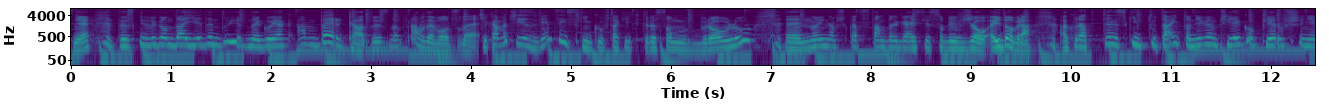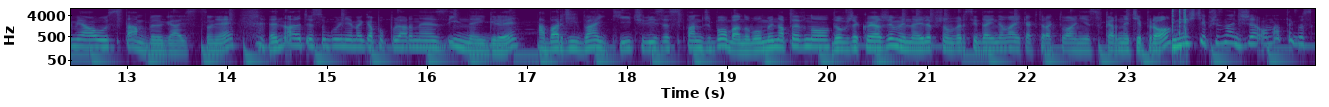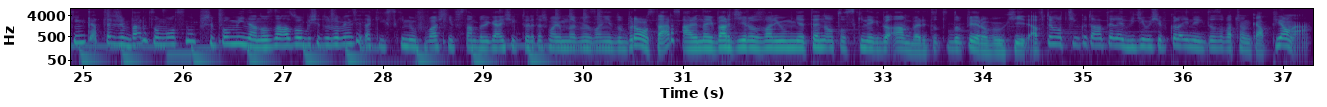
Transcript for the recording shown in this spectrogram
Ten skin wygląda jeden do jednego jak Amberka, to jest naprawdę mocne. Ciekawe, czy jest więcej skinków takich, które są w Brawlu, e, no i na przykład Stumble Guys je sobie wziął. Ej, dobra, akurat ten skin tutaj, to nie wiem, czy jego pierwszy nie miał Stumble Guys, co nie? E, No ale to jest ogólnie mega popularne z innej gry, a bardziej bajki, czyli ze SpongeBoba, no bo my na pewno dobrze kojarzymy najlepszą wersję Dynamite'a, która aktualnie jest w karnecie Pro. I musicie przyznać, że ona tego skinka też bardzo mocno przypomina. No znalazłoby się dużo więcej takich skinów właśnie w Stumble Guysie, które też mają nawiązanie do Brawl Stars, ale najbardziej rozwalił mnie ten oto skinek do Amber, to to dopiero był hit. A w tym odcinku to na tyle, widzimy się w kolejnych, do zobaczonka, piona!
